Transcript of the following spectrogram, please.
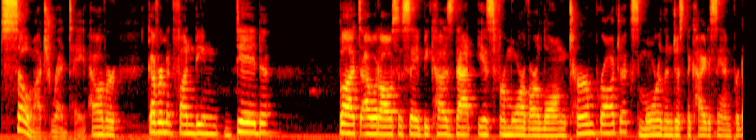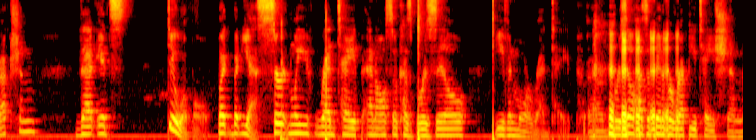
so much red tape. However, government funding did but I would also say because that is for more of our long term projects, more than just the chitosan production, that it's doable. But but yes, certainly red tape, and also because Brazil, even more red tape. Uh, Brazil has a bit of a reputation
